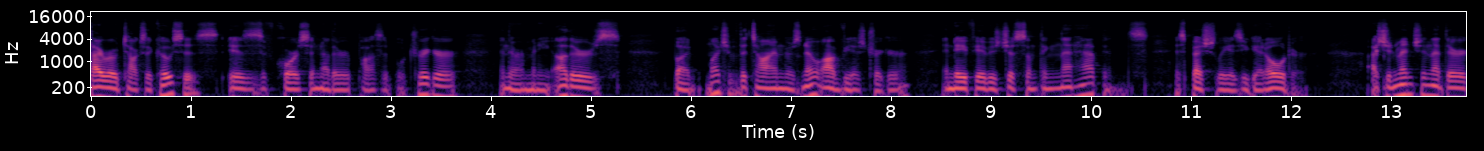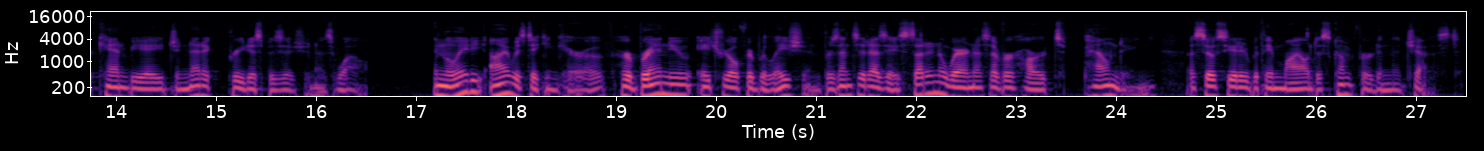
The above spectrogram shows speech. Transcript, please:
Thyrotoxicosis is, of course, another possible trigger, and there are many others, but much of the time there's no obvious trigger, and AFib is just something that happens, especially as you get older. I should mention that there can be a genetic predisposition as well. In the lady I was taking care of, her brand new atrial fibrillation presented as a sudden awareness of her heart pounding associated with a mild discomfort in the chest.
